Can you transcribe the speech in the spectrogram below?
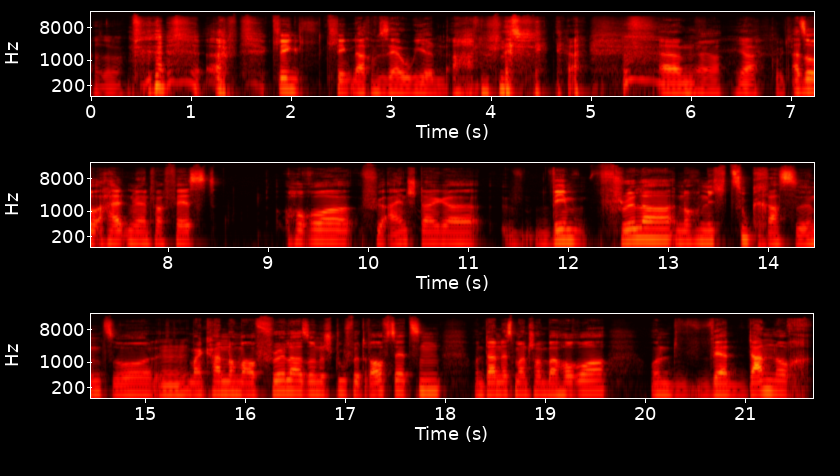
Also, klingt, klingt nach einem sehr weirden Abend. ja. Ähm, ja. ja, gut. Also halten wir einfach fest, Horror für Einsteiger, wem Thriller noch nicht zu krass sind, so Mhm. man kann noch mal auf Thriller so eine Stufe draufsetzen und dann ist man schon bei Horror und wer dann noch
